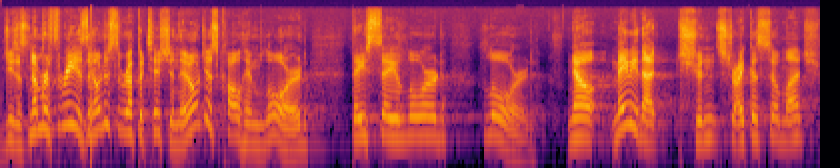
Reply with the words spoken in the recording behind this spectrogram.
Jesus. Number three is notice the repetition. They don't just call him Lord, they say, Lord, Lord. Now, maybe that shouldn't strike us so much.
